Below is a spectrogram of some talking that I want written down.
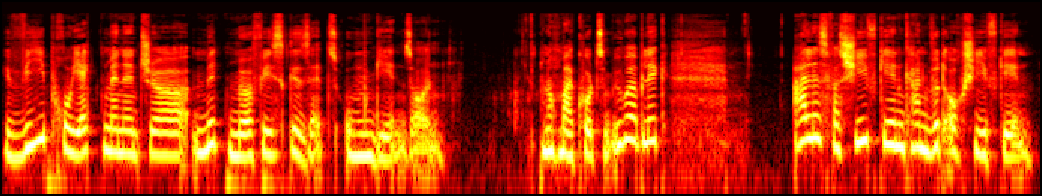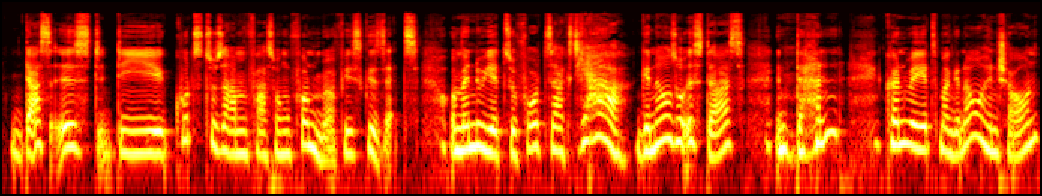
wie Projektmanager mit Murphys Gesetz umgehen sollen. Nochmal kurz im Überblick. Alles, was schiefgehen kann, wird auch schiefgehen. Das ist die Kurzzusammenfassung von Murphys Gesetz. Und wenn du jetzt sofort sagst, ja, genau so ist das, dann können wir jetzt mal genauer hinschauen,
